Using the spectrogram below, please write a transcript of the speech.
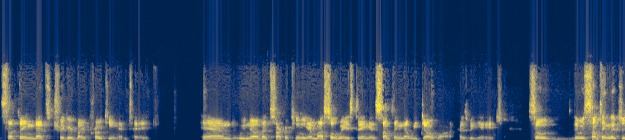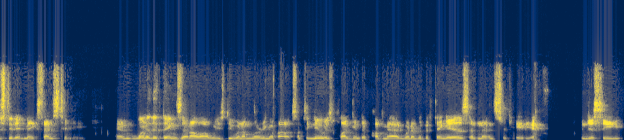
something that's triggered by protein intake. And we know that sarcopenia, muscle wasting, is something that we don't want as we age. So there was something that just didn't make sense to me. And one of the things that I'll always do when I'm learning about something new is plug into PubMed, whatever the thing is, and then circadian and just see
